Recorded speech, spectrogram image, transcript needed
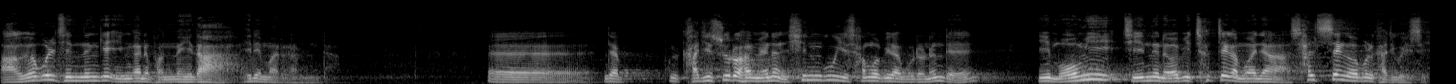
악업을 짓는 게 인간의 본능이다. 이런 말을 합니다. 에, 이제 그 가지수로 하면은 신구이 삼업이라고 그러는데 이 몸이 짓는 업이 첫째가 뭐냐? 살생업을 가지고 있어요.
